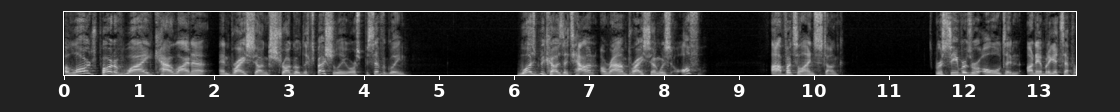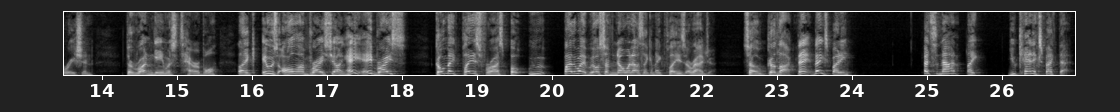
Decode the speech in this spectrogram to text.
A large part of why Carolina and Bryce Young struggled, especially or specifically, was because the talent around Bryce Young was awful. Offensive line stunk. Receivers were old and unable to get separation. The run game was terrible. Like it was all on Bryce Young. Hey, hey, Bryce, go make plays for us. But we, by the way, we also have no one else that can make plays around you. So good luck. thanks, buddy. That's not like you can't expect that.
